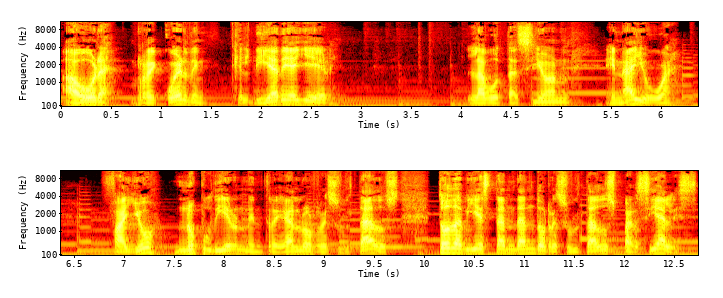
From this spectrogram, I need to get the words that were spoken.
Ahora, recuerden que el día de ayer la votación en Iowa falló, no pudieron entregar los resultados, todavía están dando resultados parciales.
